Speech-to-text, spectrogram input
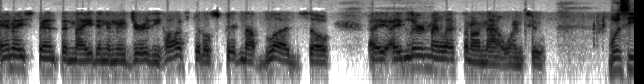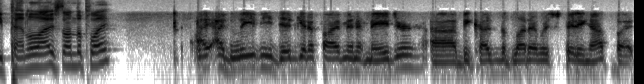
and I spent the night in a New Jersey hospital spitting up blood. So I, I learned my lesson on that one too. Was he penalized on the play? I, I believe he did get a five-minute major uh, because of the blood I was spitting up, but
